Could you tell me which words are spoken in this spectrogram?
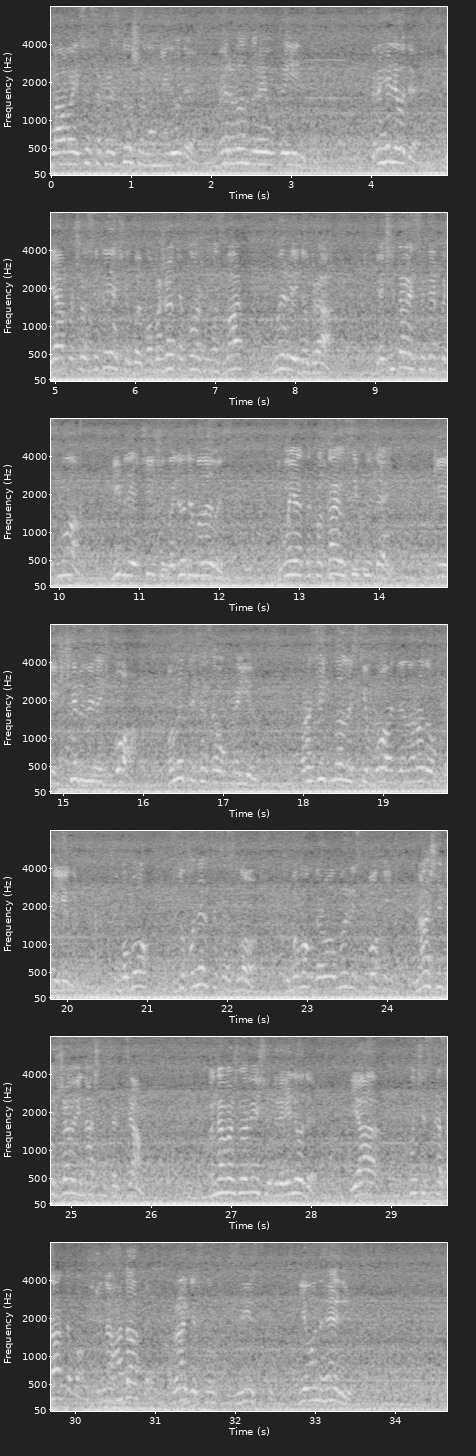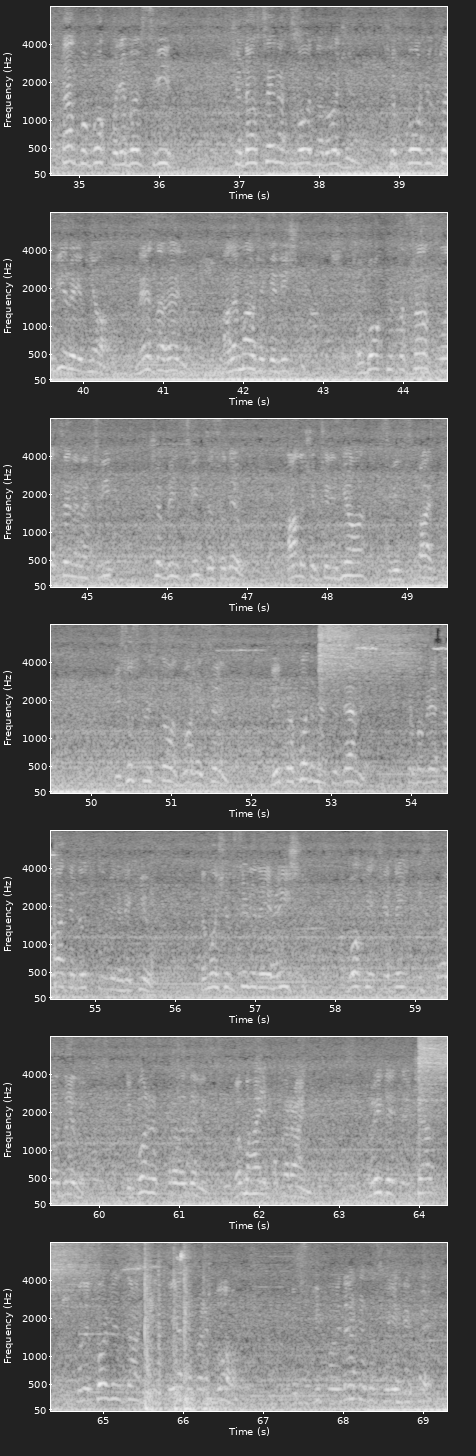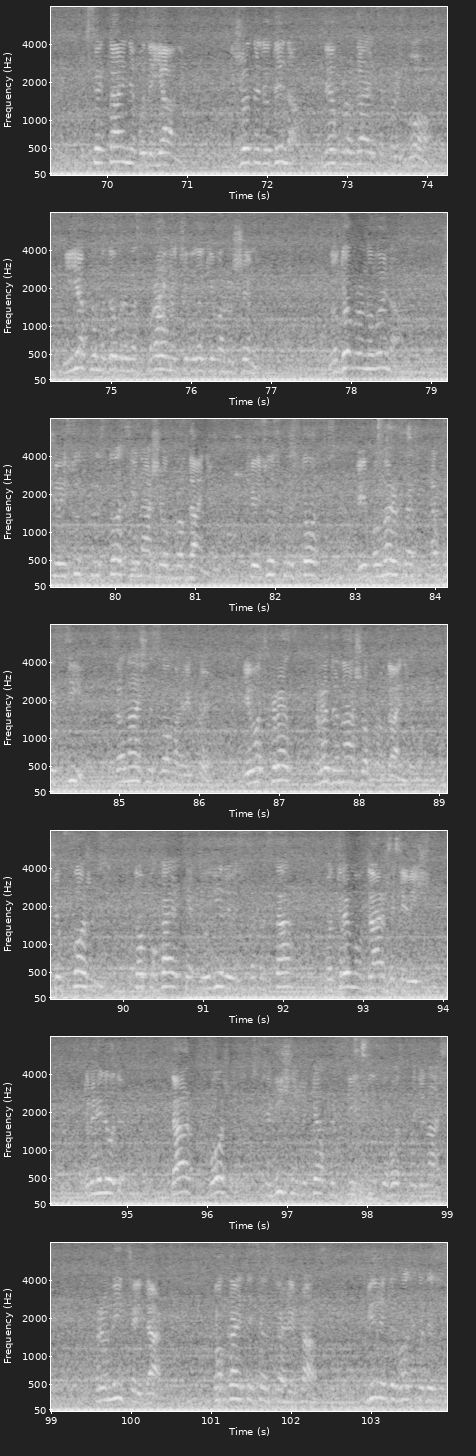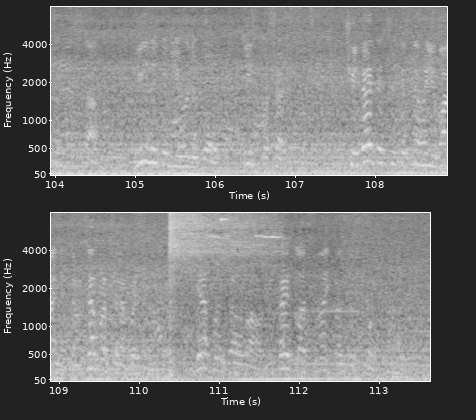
Слава Ісусу Христу, шановні люди! Мир вам, дорогі українці! Дорогі люди, я прийшов сюди, щоб побажати кожному з вас миру і добра. Я читаю святе письмо, Біблія вчить, щоб люди молилися. Тому я закликаю всіх людей, які щиро вірять в Бога, молитися за Україну. Просіть милості Бога для народу України, щоб Бог зупинив це зло, щоб Бог дарував мир і спокій нашій державі і нашим серцям. Ну найважливіше, дорогі люди, я хочу сказати вам і нагадати радісну звістку Євангелію. Так бо Бог полюбив світ, що дав сина свого однородженого, щоб кожен, хто вірує в нього, не загинув, але мав життя вічне. Бо Бог не послав свого сина на світ, щоб він світ засудив, але щоб через нього світ спасся. Ісус Христос, Божий Син, Він приходив на цю землю, щоб врятувати людство від гріхів, тому що всі люди є грішні, а Бог є святий і справедливий. І кожна справедливість вимагає покарання. Прийде той час, коли кожен з нас буде стояти перед Богом відповідати за свої гріхи. І все тайне буде явне. І жодна людина не оправдається перед Богом ніякими добрими справами чи великими грошима. Ну добра новина, що Ісус Христос є наше оправдання, що Ісус Христос Він помер на Христі за наші з вами гріхи і воскрес ради нашого оправдання, щоб кожен, хто покається і увірив Ісуса Христа, отримав дар життя вічне. Дорогі люди, дар Божий це вічне життя в Христі Ісусі Господі наші. Прийміть цей дар, покайтеся в своїх гріхах, вірите в Господа Ісуса Христа, вірите в Його любов і спасайтеся. Читайте святе книгу там все про це написано. Дякую за увагу. Нехай благословить вас Господь.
